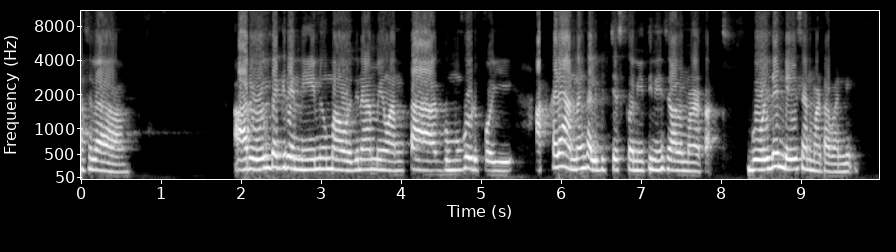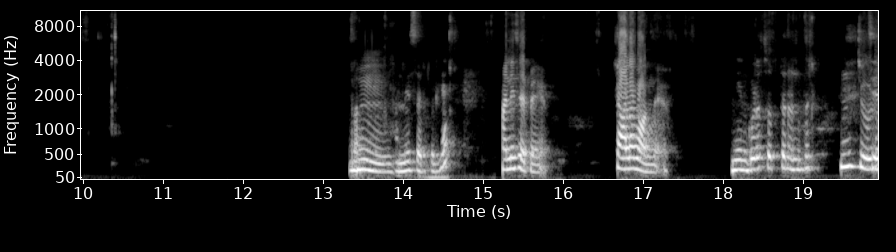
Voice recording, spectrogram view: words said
అసలు ఆ రోల్ దగ్గరే నేను మా వదిన మేమంతా గుమ్ముగూడిపోయి అక్కడే అన్నం కలిపించేసుకొని తినేసేవాళ్ళం అనమాట గోల్డెన్ డేస్ అన్నమాట అవన్నీ. అన్నీ సరిపడిగా అన్నీ సరిపోయాయి చాలా బాగుంది. నేను కూడా చెప్తాను చూడు.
